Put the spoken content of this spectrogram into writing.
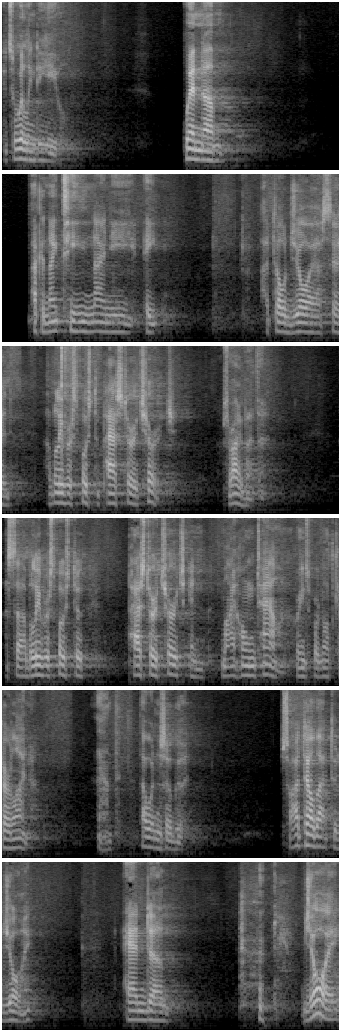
it's willing to yield. When, um, back in 1998, I told Joy, I said, I believe we're supposed to pastor a church. I was right about that. I said, I believe we're supposed to pastor a church in my hometown, Greensboro, North Carolina. That wasn't so good. So I tell that to Joy. And uh, Joy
